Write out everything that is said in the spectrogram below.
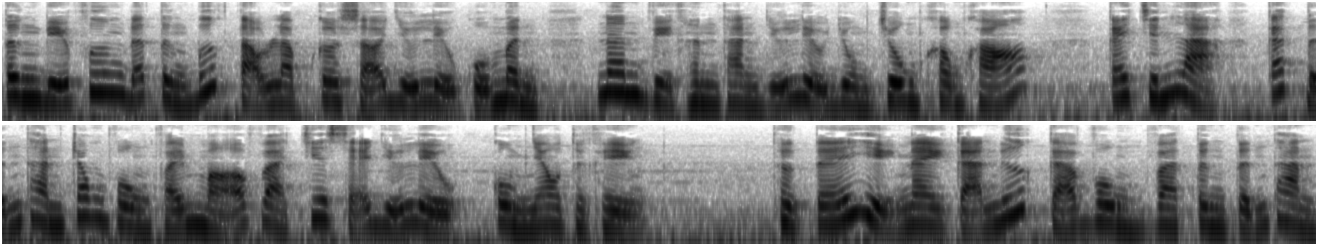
từng địa phương đã từng bước tạo lập cơ sở dữ liệu của mình, nên việc hình thành dữ liệu dùng chung không khó. Cái chính là các tỉnh thành trong vùng phải mở và chia sẻ dữ liệu, cùng nhau thực hiện. Thực tế hiện nay cả nước, cả vùng và từng tỉnh thành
